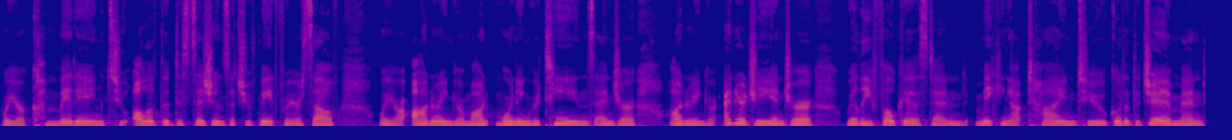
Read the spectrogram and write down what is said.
where you're committing to all of the decisions that you've made for yourself, where you're honoring your morning routines and you're honoring your energy and you're really focused and making out time to go to the gym and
